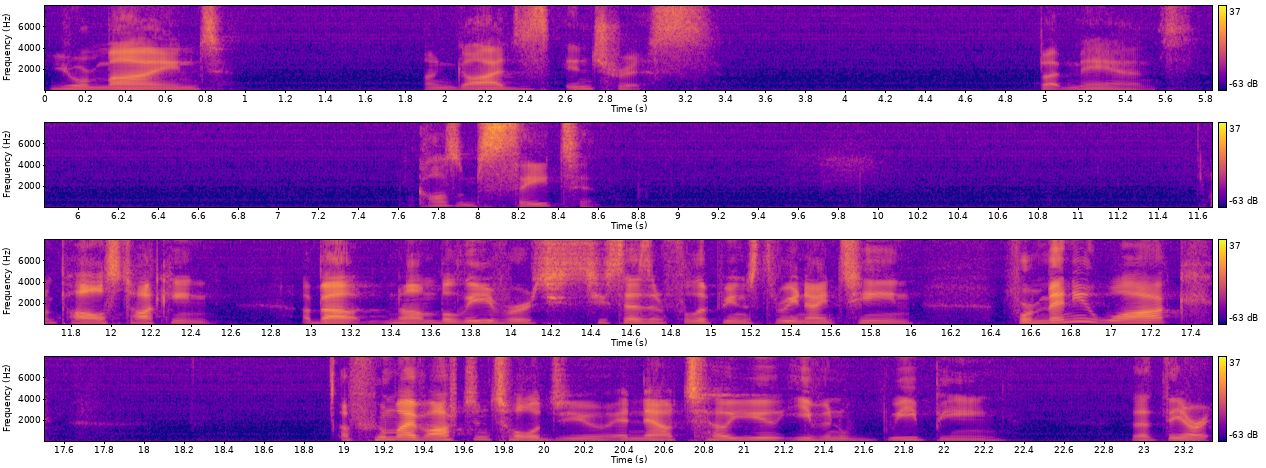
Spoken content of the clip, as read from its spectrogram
your mind on God's interests, but man's. He calls him Satan. When Paul's talking about non-believers, he says in Philippians 3:19, "For many walk of whom I've often told you and now tell you even weeping that they are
